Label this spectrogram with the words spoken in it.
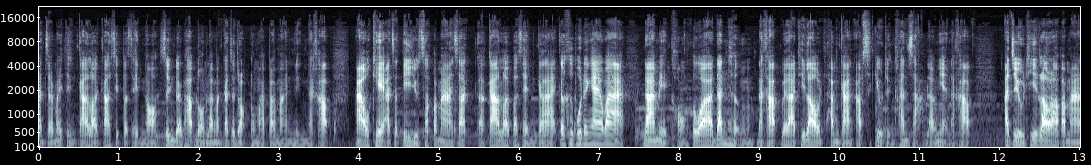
มันจะไม่ถึง 990%เนาะซึ่งโดยภาพรวมแล้วมันก็จะดรอปลงมาประมาณหนึ่งนะครับอ่าโอเค อาจจะตีอยู่สักประมาณสักเอ่อ900%ก็ได้ ก็คือพูดง่ายๆว่าดาเมจของตัวด้านเหิงนะครับเวลาที่เราทำการอัพสกิลถึงขั้น 3 แล้วเนี่ยนะครับ อาจจะอยู่ที่เราประมาณ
